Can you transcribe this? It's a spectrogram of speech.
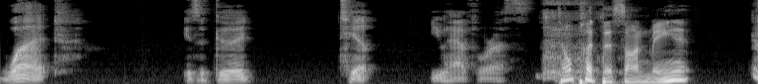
What is a good tip you have for us? Don't put this on me.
